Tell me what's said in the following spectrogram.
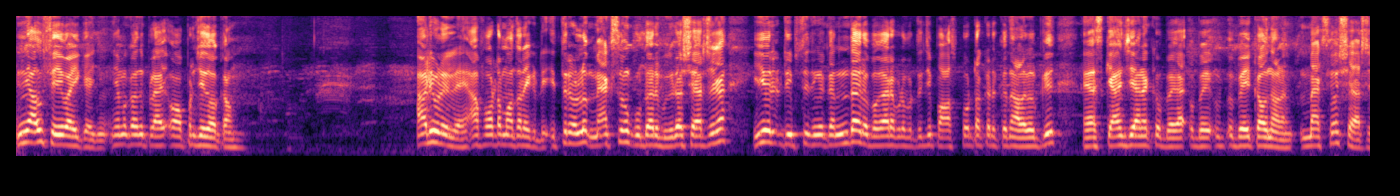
ഇനി അത് സേവ് ആയി കഴിഞ്ഞു. നമുക്കത് പ്ലേ ഓപ്പൺ ചെയ്ത് നോക്കാം. അടിപൊളിയല്ലേ? ആ ഫോട്ടോ മാത്രമേ കിട്ടി. ഇത്രയേ ഉള്ളൂ. മാക്സിമം കൂട്ടുകാർ വീഡിയോ ഷെയർ ചെയ്യുക. ഈ ഒരു ടിപ്സ് നിങ്ങൾക്ക് എന്തായാലും ഉപകാരപ്പെടും. പ്രത്യേകിച്ച് പാസ്പോർട്ടൊക്കെ എടുക്കുന്ന ആളുകൾക്ക് സ്കാൻ ചെയ്യാനൊക്കെ ഉപയോഗ- ഉപയോഗ- ഉപയോഗിക്കാവുന്നതാണ്. മാക്സിമം ഷെയർ ചെയ്യുക.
